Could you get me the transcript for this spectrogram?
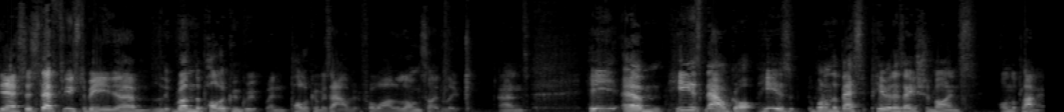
Yeah, so Steph used to be um, run the Poliquin group when Poliquin was out of it for a while alongside Luke. And he um, he has now got he is one of the best periodization minds on the planet.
